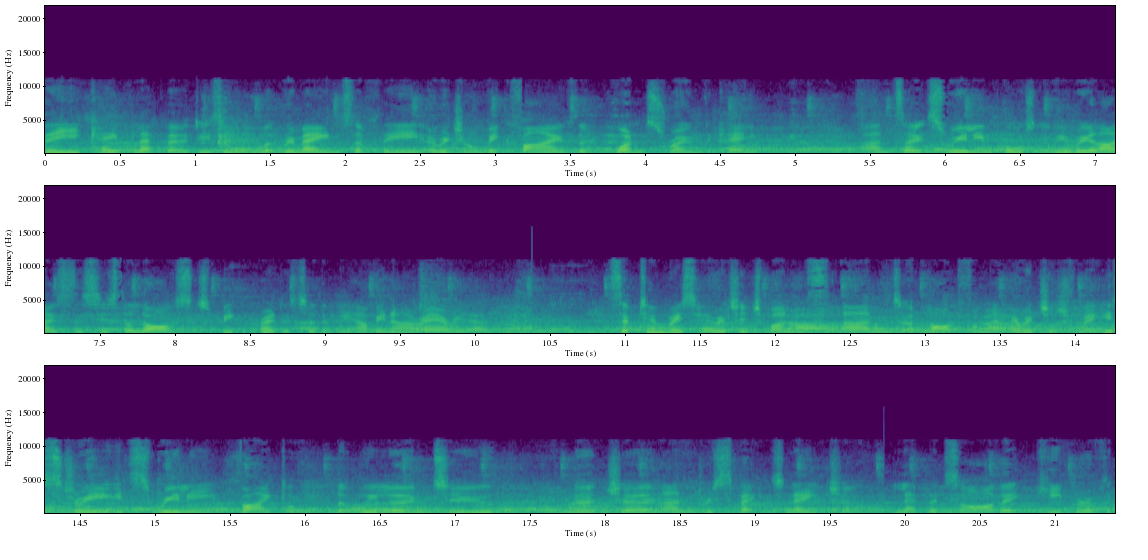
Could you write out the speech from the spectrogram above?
The Cape leopard is all that remains of the original big five that once roamed the Cape. And so it's really important that we realise this is the last big predator that we have in our area. September is Heritage Month, and apart from the heritage from our history, it's really vital that we learn to nurture and respect nature. Leopards are the keeper of the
